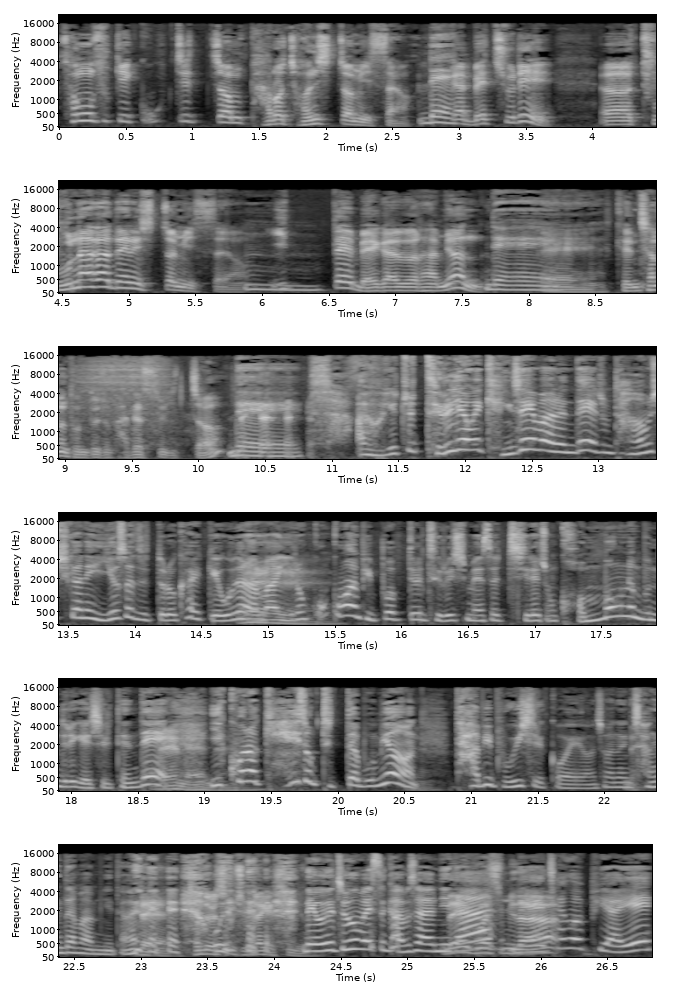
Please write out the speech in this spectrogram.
성숙기 꼭지점 바로 전 시점이 있어요. 네. 그러니까 매출이 어, 둔화가 되는 시점이 있어요. 음. 이때 매각을 하면 네. 네. 괜찮은 돈도 좀 받을 수 있죠. 네. 아유, 이게 좀 들을 내용이 굉장히 많은데 좀 다음 시간에 이어서 듣도록 할게요. 오늘 네. 아마 이런 꼼꼼한 비법들 들으시면서 지레 좀 겁먹는 분들이 계실 텐데 네네네. 네, 이 네. 코너 계속 듣다 보면 네. 답이 보이실 거예요. 저는 네. 장담합니다. 네. 저도 열심히 준비하겠습니다. 네, 오늘 좋은 말씀 감사합니다. 네, 고맙습니다. 네, 창업피아의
